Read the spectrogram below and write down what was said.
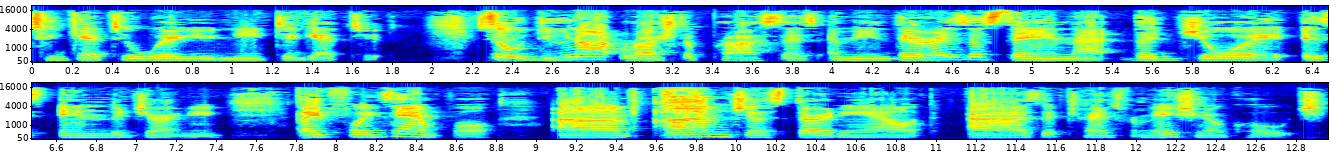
to get to where you need to get to. So do not rush the process. I mean, there is a saying that the joy is in the journey. Like, for example, um, I'm just starting out as a transformational coach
